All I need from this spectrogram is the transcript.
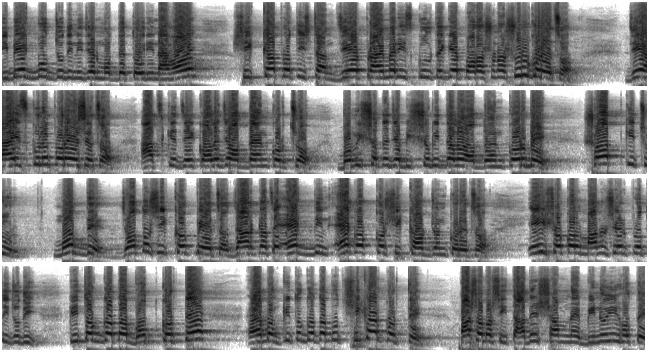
বিবেকবোধ যদি নিজের মধ্যে তৈরি না হয়, শিক্ষা প্রতিষ্ঠান যে প্রাইমারি স্কুল থেকে পড়াশোনা শুরু করেছ, যে হাই স্কুলে পড়ে এসেছ, আজকে যে কলেজে অধ্যয়ন করছ, ভবিষ্যতে যে বিশ্ববিদ্যালয়ে অধ্যয়ন করবে সব কিছুর মধ্যে যত শিক্ষক পেয়েছ, যার কাছে একদিন এক অক্ষর শিক্ষা অর্জন করেছ, এই সকল মানুষের প্রতি যদি কৃতজ্ঞতা বোধ করতে এবং কৃতজ্ঞতা বোধ স্বীকার করতে, পাশাপাশি তাদের সামনে বিনয়ী হতে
